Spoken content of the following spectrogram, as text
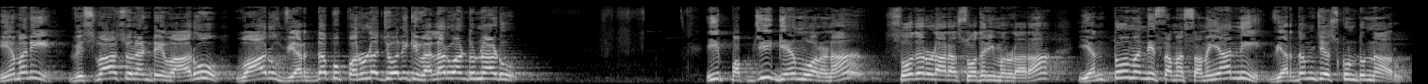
ఏమని? విశ్వాసులంటే వారు వారు వ్యర్థపు పనుల జోలికి వెళ్ళరు అంటున్నాడు. ఈ పబ్జీ గేమ్ వలన సోదరులారా సోదరీమనులారా ఎంతో మంది తమ సమయాన్ని వ్యర్థం చేసుకుంటున్నారు.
